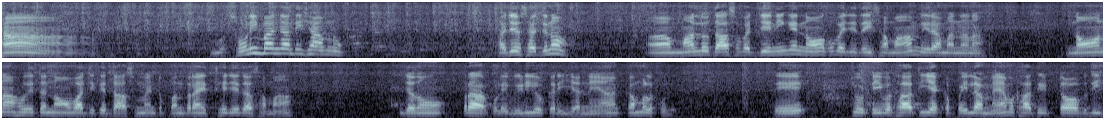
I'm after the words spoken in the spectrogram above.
ਹਾਂ। ਸੋਹਣੀ ਬਣ ਜਾਂਦੀ ਸ਼ਾਮ ਨੂੰ। ਹਜੇ ਸੱਜਣੋ ਮੰਨ ਲਓ 10 ਵਜੇ ਨਹੀਂਗੇ 9 ਵਜੇ ਦਾ ਹੀ ਸਮਾਂ ਮੇਰਾ ਮੰਨਣਾ। 9 ਨਾ ਹੋਏ ਤਾਂ 9 ਵਜ ਕੇ 10 ਮਿੰਟ 15 ਇੱਥੇ ਜੇ ਦਾ ਸਮਾਂ। ਜਦੋਂ ਭਰਾ ਕੋਲੇ ਵੀਡੀਓ ਕਰੀ ਜਾਂਦੇ ਆ ਕਮਲ ਕੋਲੇ। ਤੇ ਝੋਟੀ ਵਿਖਾਤੀ, ਇੱਕ ਪਹਿਲਾਂ ਮੈਂ ਵਿਖਾਤੀ ਟੌਪ ਦੀ।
